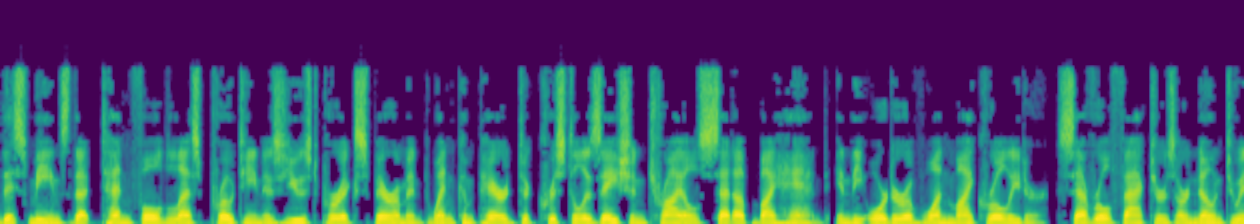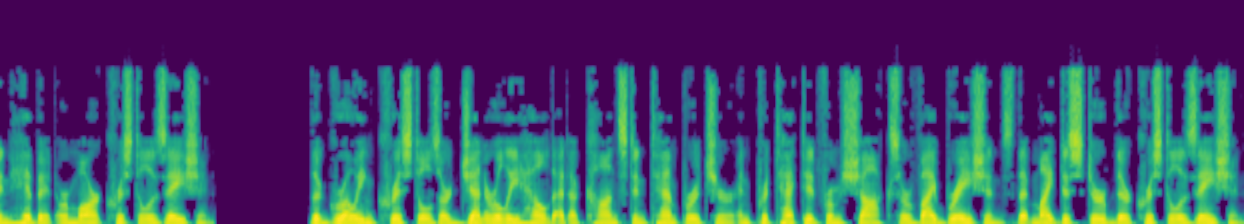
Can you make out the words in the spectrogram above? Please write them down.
This means that tenfold less protein is used per experiment when compared to crystallization trials set up by hand in the order of 1 microliter. Several factors are known to inhibit or mar crystallization. The growing crystals are generally held at a constant temperature and protected from shocks or vibrations that might disturb their crystallization.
